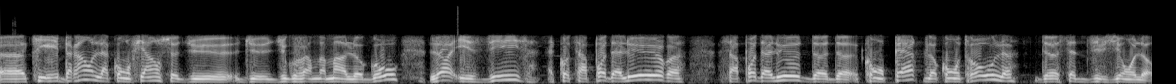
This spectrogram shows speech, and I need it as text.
euh, qui ébranle la confiance du, du, gouvernement Legault. Là, ils se disent, écoute, ça n'a pas d'allure, ça n'a pas d'allure de, qu'on perde le contrôle de cette division-là.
